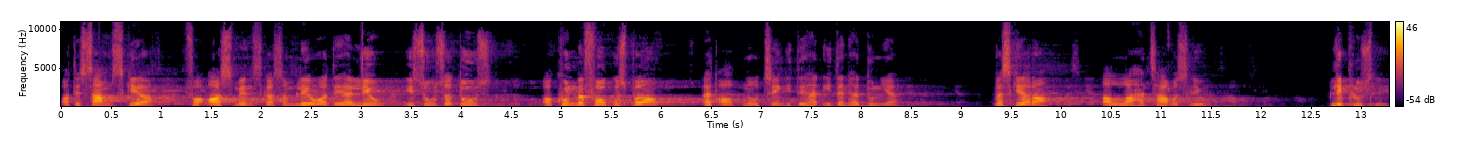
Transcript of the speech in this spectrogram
Og det samme sker for os mennesker, som lever det her liv i sus og dus, og kun med fokus på at opnå ting i, det her, i den her dunja. Hvad sker der? Allah han tager vores liv. Lige pludselig.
